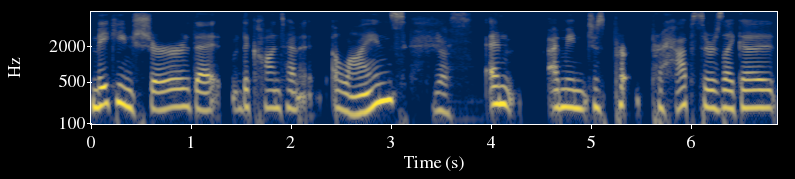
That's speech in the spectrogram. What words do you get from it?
making sure that the content aligns yes and i mean just per, perhaps there's like a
